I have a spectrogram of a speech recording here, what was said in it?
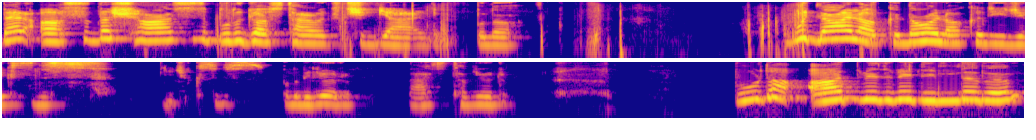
Ben aslında şu an size bunu göstermek için geldim bunu. Bu ne alaka ne alaka diyeceksiniz. Diyeceksiniz. Bunu biliyorum. Ben sizi tanıyorum. Burada admin ve Nimda'nın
